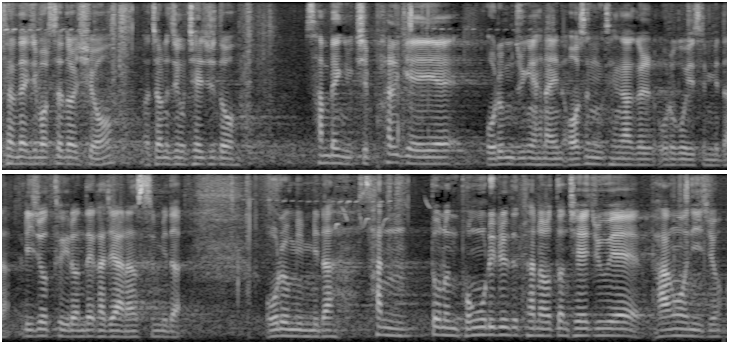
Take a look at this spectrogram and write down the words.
FM댕지 머스더쇼 저는 지금 제주도 368개의 오름 중에 하나인 어승생학을 오르고 있습니다. 리조트 이런 데 가지 않았습니다. 오름입니다. 산 또는 봉우리를 뜻하는 어떤 제주의 방언이죠.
